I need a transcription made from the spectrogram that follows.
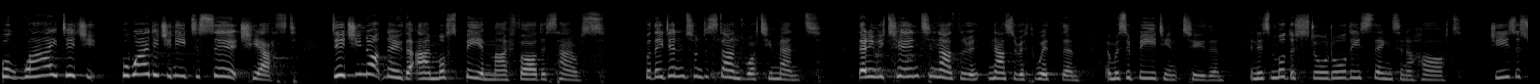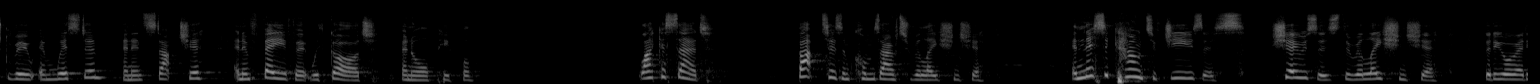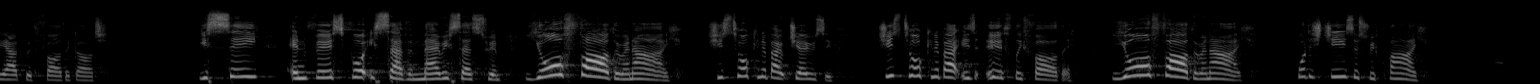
But why did you but why did you need to search? he asked. Did you not know that I must be in my father's house? But they didn't understand what he meant. Then he returned to Nazareth with them and was obedient to them. And his mother stored all these things in her heart. Jesus grew in wisdom and in stature and in favor with God and all people. like I said, baptism comes out of relationship. And this account of Jesus shows us the relationship that he already had with Father God. You see, in verse 47, Mary says to him, Your father and I, she's talking about Joseph, she's talking about his earthly father. Your father and I. What does Jesus reply?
